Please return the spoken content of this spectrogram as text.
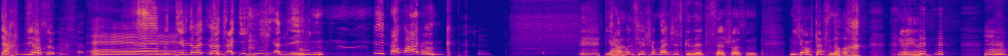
dachten sie auch so, Äh, äh, mit dem wollten wir uns eigentlich nicht anlegen. Ich habe Ahnung. Die Ja. haben uns hier schon manches Gesetz zerschossen. Nicht auch das noch. ja, ja. ja.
